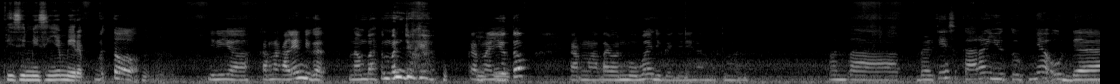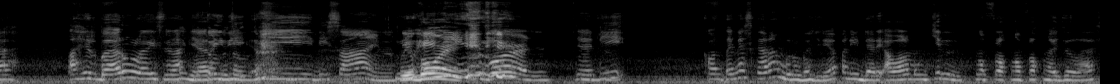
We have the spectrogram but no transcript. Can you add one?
visi misinya mirip betul Mhm. jadi ya karena kalian juga nambah teman juga karena Mm-mm. YouTube karena Taiwan Boba juga jadi nambah teman Mantap. Berarti sekarang YouTube-nya udah lahir baru lah istilahnya, Betul, betul. New Reborn. Reborn. Jadi kontennya sekarang berubah jadi apa nih? Dari awal mungkin ngevlog ngevlog nggak jelas.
